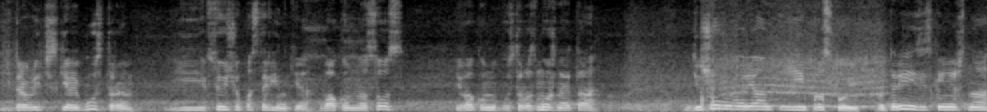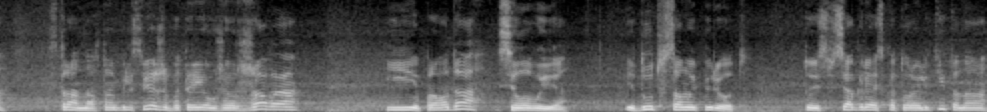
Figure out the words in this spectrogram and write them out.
гидравлические айбустеры. И все еще по старинке. Вакуумный насос и вакуумный бустер. Возможно, это дешевый вариант и простой. Батарея здесь, конечно, странно. Автомобиль свежий, батарея уже ржавая. И провода силовые идут в самый вперед. То есть вся грязь, которая летит, она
